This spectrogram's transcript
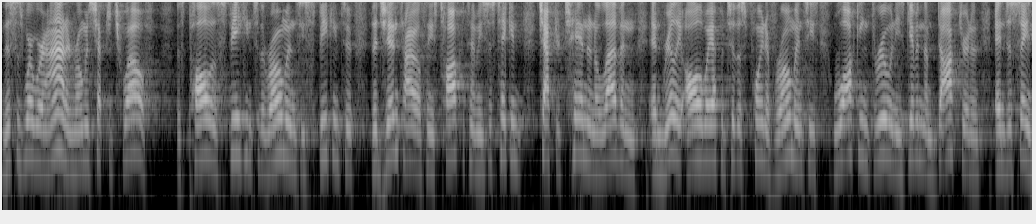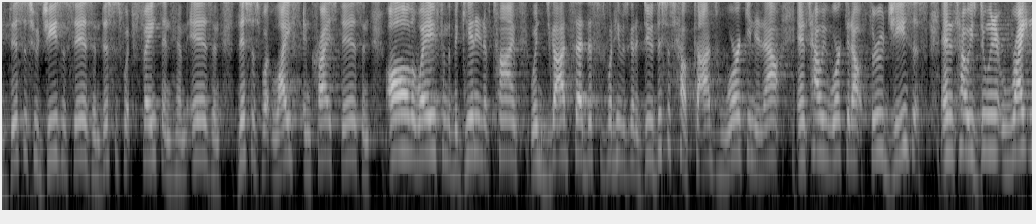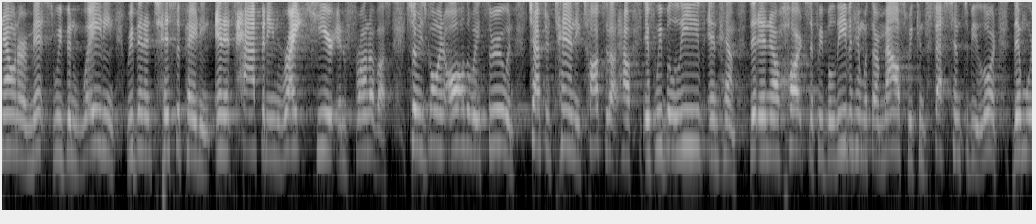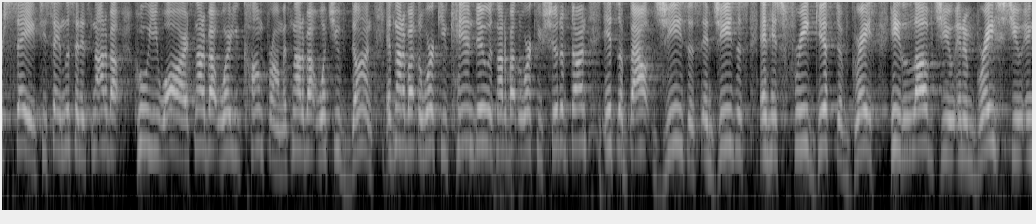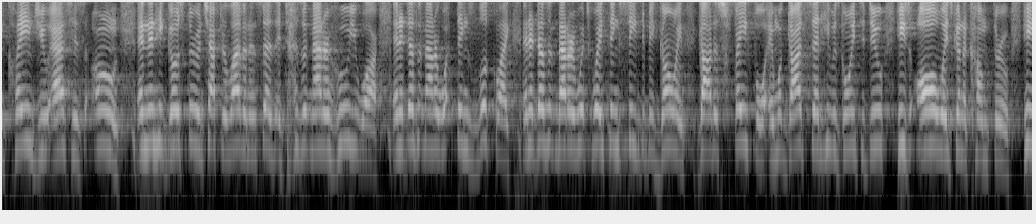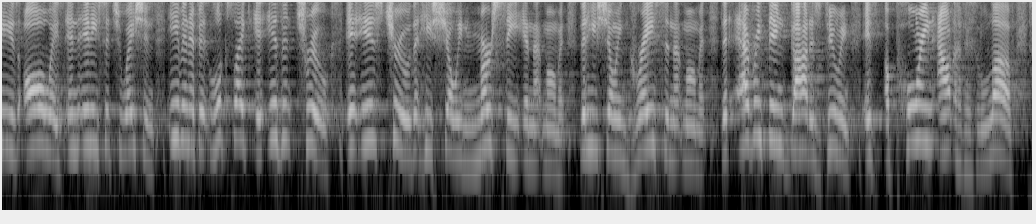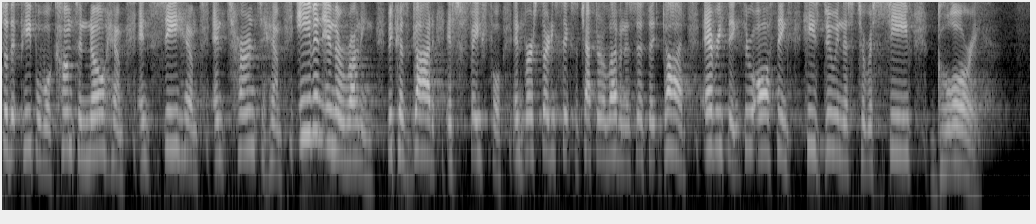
This is where we're at in Romans chapter 12. As Paul is speaking to the Romans, he's speaking to the Gentiles and he's talking to them. He's just taken chapter 10 and 11 and really all the way up until this point of Romans. He's walking through and he's giving them doctrine and, and just saying, This is who Jesus is, and this is what faith in him is, and this is what life in Christ is. And all the way from the beginning of time, when God said this is what he was going to do, this is how God's working it out. And it's how he worked it out through Jesus. And it's how he's doing it right now in our midst. We've been waiting waiting, we've been anticipating, and it's happening right here in front of us. So he's going all the way through. In chapter 10, he talks about how if we believe in him, that in our hearts, if we believe in him with our mouths, we confess him to be Lord, then we're saved. He's saying, listen, it's not about who you are, it's not about where you come from, it's not about what you've done, it's not about the work you can do, it's not about the work you should have done. It's about Jesus and Jesus and his free gift of grace. He loved you and embraced you and claimed you as his own. And then he goes through in chapter 11 and says, It doesn't matter who you are, and it doesn't matter what things look like, and it doesn't matter which way things seem to be going. God is faithful, and what God said he was going to do, he's always going to come through. He is always in any situation, even if it looks like it isn't true, it is true that he's showing mercy in that moment, that he's showing grace in that moment, that everything God is doing is a pouring out of his love love so that people will come to know him and see him and turn to him, even in the running, because God is faithful. In verse 36 of chapter 11, it says that God, everything, through all things, he's doing this to receive glory.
